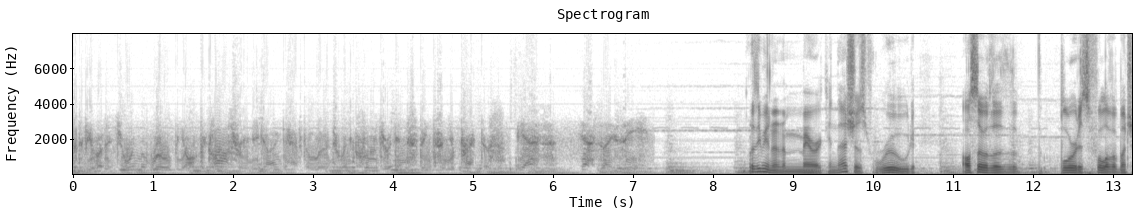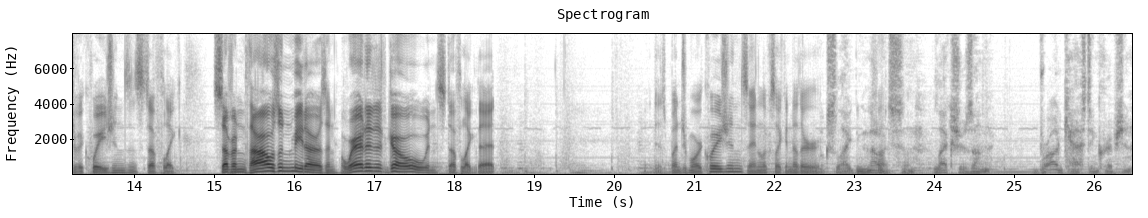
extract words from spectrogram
But if you are to join the world beyond the classroom, you're going to have to learn to include your instincts in your practice. Yes, yes, I see. what does he mean an American? That's just rude. Also, the, the, the board is full of a bunch of equations and stuff like 7,000 meters and where did it go and stuff like that. And there's a bunch of more equations and it looks like another Looks like notes and lectures on broadcast encryption,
